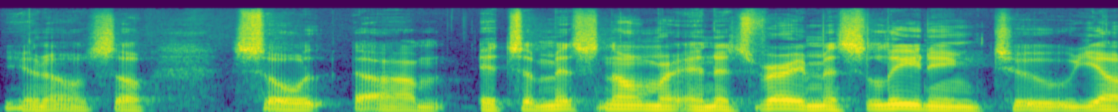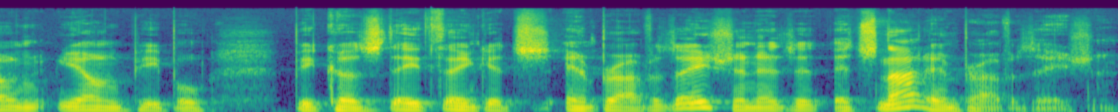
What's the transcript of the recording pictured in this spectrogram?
You know, so so um, it's a misnomer, and it's very misleading to young young people because they think it's improvisation. It's, it's not improvisation.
